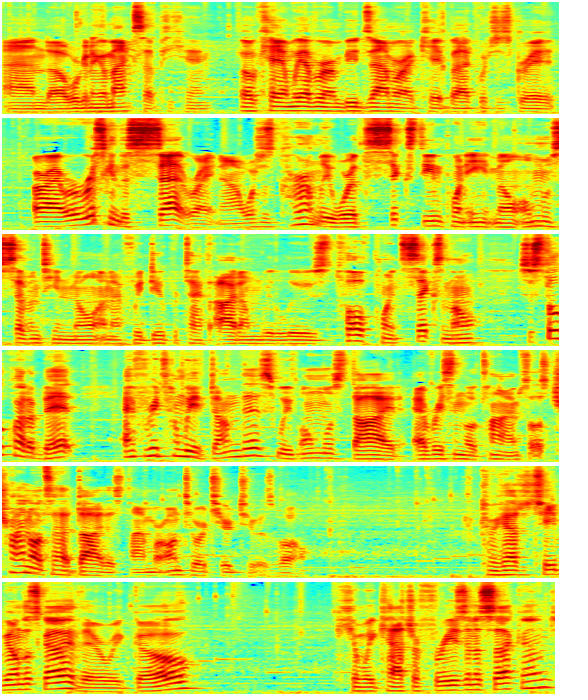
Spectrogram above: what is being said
And uh, we're going to go max up PKing. Okay, and we have our imbued Zamorak cape back, which is great. Alright, we're risking the set right now, which is currently worth 16.8 mil, almost 17 mil, and if we do protect the item, we lose 12.6 mil, so still quite a bit. Every time we've done this, we've almost died every single time, so let's try not to die this time. We're on to our tier 2 as well. Can we catch a TB on this guy? There we go. Can we catch a freeze in a second?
